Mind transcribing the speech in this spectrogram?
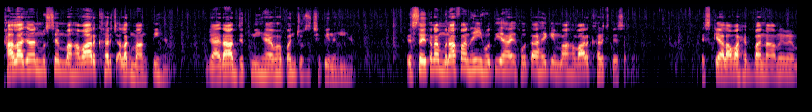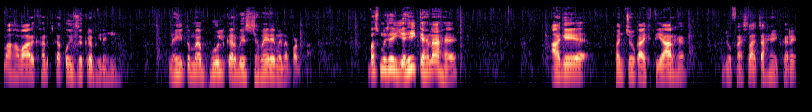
खाला जान मुझसे माहवार खर्च अलग मांगती हैं। जायदाद जितनी है, वह पंचों से छिपी नहीं है। इससे इतना मुनाफा नहीं होती है, होता है कि माहवार खर्च दे सकूँ। इसके अलावा हिब्बा नामे में माहवार खर्च का कोई ज़िक्र भी नहीं है। नहीं तो मैं भूल कर भी इस झमेले में न पड़ता। बस मुझे यही कहना है, आगे पंचों का इख्तियार है, जो फैसला चाहें करें।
